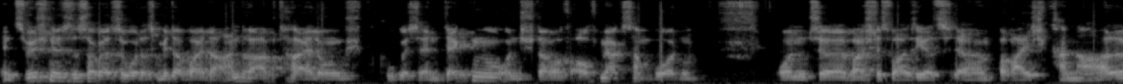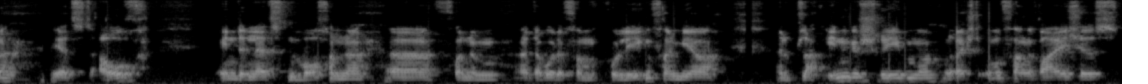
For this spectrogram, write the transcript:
Inzwischen ist es sogar so, dass Mitarbeiter anderer Abteilungen QGIS entdecken und darauf aufmerksam wurden und äh, beispielsweise jetzt äh, Bereich Kanal jetzt auch in den letzten Wochen äh, von einem, äh, da wurde vom Kollegen von mir ein Plugin geschrieben, ein recht umfangreiches,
